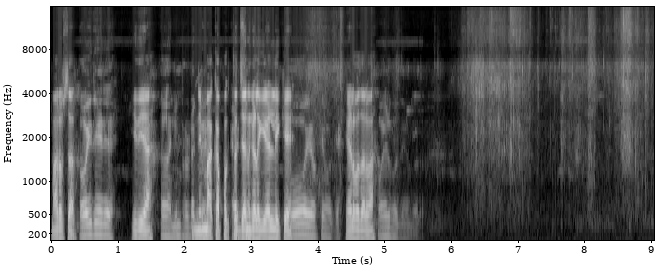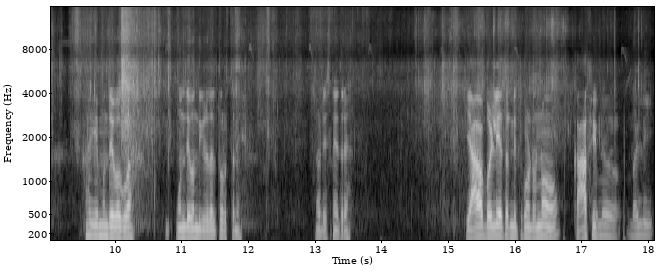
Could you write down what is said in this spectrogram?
ಮಾರೂಫ್ ಸರ್? ಓ ಇದೆ ಇದೆ. ಇದೆಯಾ? ಹಾಂ ನಿಮ್ಮ ಪ್ರಾಡಕ್ಟ್ ನಿಮ್ಮ ಅಕ್ಕಪಕ್ಕದ ಜನಗಳಿಗೆ ಹೇಳಲಿಕ್ಕೆ ಓ ಓಕೆ ಓಕೆ. ಹೇಳ್ಬೋದಲ್ವಾ? ಓ ಹೇಳ್ಬೋದು ಹೇಳ್ಬೋದು. ಹಾಗೆ ಮುಂದೆ ಹೋಗುವ. ಮುಂದೆ ಒಂದು ಗಿಡದಲ್ಲಿ ತೋರಿಸ್ತಾನೆ. ನೋಡಿ ಸ್ನೇಹಿತರೆ. ಯಾವ ಬಳ್ಳಿ ಹತ್ರ ನಿಂತ್ಕೊಂಡ್ರು ಕಾಫಿ ಇನ್ನು ಬಳ್ಳಿ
